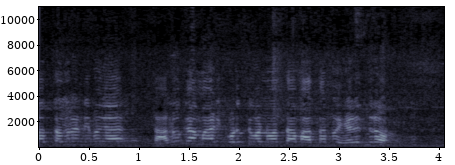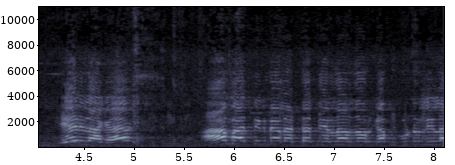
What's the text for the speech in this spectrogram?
ಬಂತಂದ್ರೆ ನಿಮಗೆ ತಾಲೂಕಾ ಮಾಡಿ ಕೊಡ್ತೀವಿ ಅನ್ನುವಂತ ಮಾತನ್ನು ಹೇಳಿದ್ರು. ಹೇಳಿದಾಗ ಆ ಮಾತಿನ ಮೇಲೆ ಅಟ್ಟ ತೀರ್ದಾಳದವ್ರು ಗಪ್ ಕುಂಡಿರ್ಲಿಲ್ಲ.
